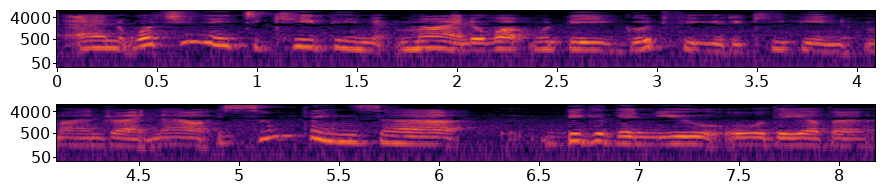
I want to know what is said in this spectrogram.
and what you need to keep in mind, or what would be good for you to keep in mind right now, is some things are bigger than you or the other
